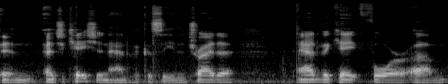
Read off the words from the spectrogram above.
in education advocacy to try to advocate for um,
